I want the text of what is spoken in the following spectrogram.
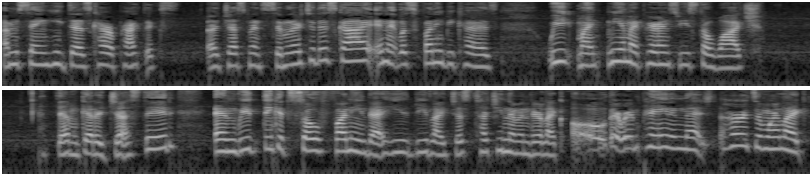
I'm saying he does chiropractic adjustments similar to this guy. And it was funny because we, my, me and my parents used to watch them get adjusted and we'd think it's so funny that he'd be like just touching them and they're like oh they're in pain and that hurts and we're like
